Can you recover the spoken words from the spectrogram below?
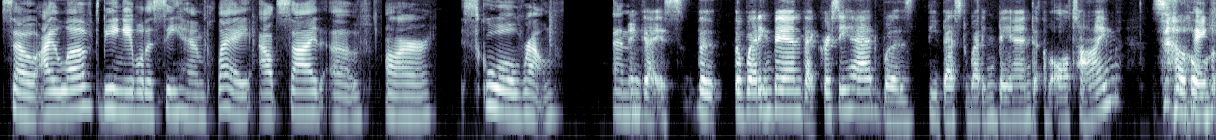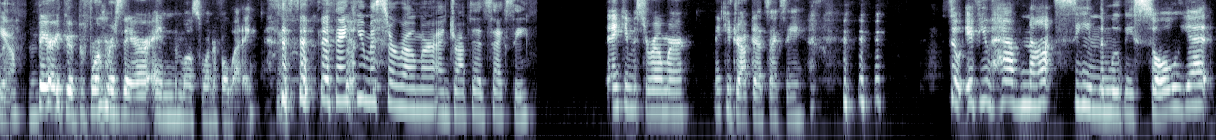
So I loved being able to see him play outside of our school realm. And, And guys, the the wedding band that Chrissy had was the best wedding band of all time. So Thank you. Very good performers there and the most wonderful wedding. thank you, Mr. Romer and Drop Dead Sexy. Thank you, Mr. Romer. Thank you, Drop Dead Sexy. so, if you have not seen the movie Soul yet,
